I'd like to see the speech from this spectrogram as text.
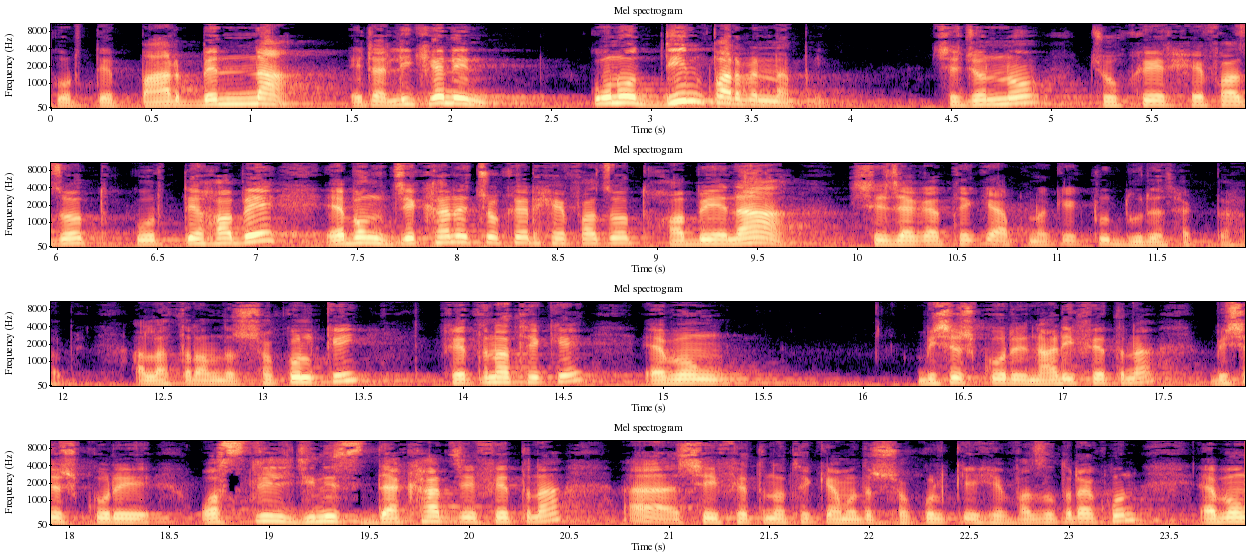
করতে পারবেন না। এটা লিখে নিন। কোনো দিন পারবেন না আপনি। সেজন্য চোখের হেফাজত করতে হবে এবং যেখানে চোখের হেফাজত হবে না, সে জায়গা থেকে আপনাকে একটু দূরে থাকতে হবে। আল্লাহ তালা আমাদের সকলকেই ফেতনা থেকে এবং বিশেষ করে নারী ফেতনা, বিশেষ করে অশ্লীল জিনিস দেখার যে ফেতনা সেই ফেতনা থেকে আমাদের সকলকে হেফাজত রাখুন এবং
